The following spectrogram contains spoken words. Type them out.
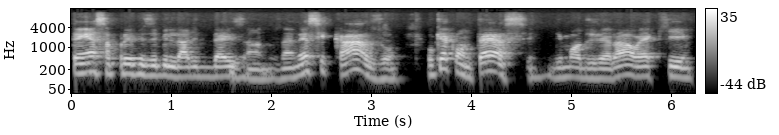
tem essa previsibilidade de 10 anos. Né? Nesse caso, o que acontece, de modo geral, é que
